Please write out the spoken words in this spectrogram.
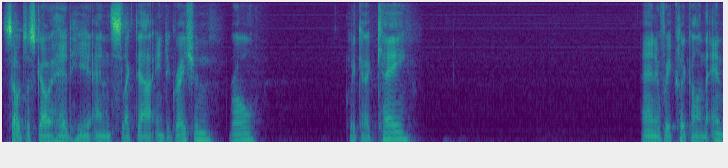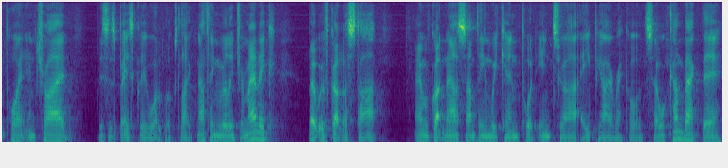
So I'll just go ahead here and select our integration role, click OK. And if we click on the endpoint and try it, this is basically what it looks like. Nothing really dramatic, but we've got a start. And we've got now something we can put into our API record. So we'll come back there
